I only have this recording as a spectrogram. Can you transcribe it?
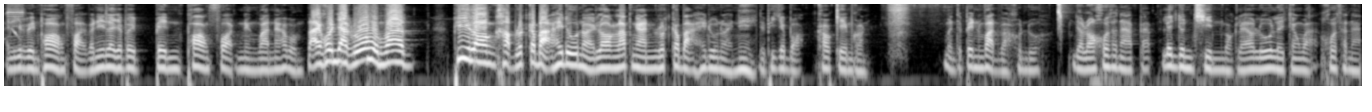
อันนี้จะเป็นพ่อของฟอร์ดวันนี้เราจะไปเป็นพ่อของฟอร์ดหนึ่งวันนะครับผม หลายคนอยากรู้ว่าผมว่าพี่ลองขับรถกระบะให้ดูหน่อยลองรับงานรถกระบะให้ดูหน่อยนี่เดี๋ยวพี่จะบอกเข้าเกมก่อน เหมือนจะเป็นวัดว่ะคนดูเดี๋ยวรอโฆษณาแป๊บเล่นจนชินบอกแล้วรู้เลยจังหวะโฆษณา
